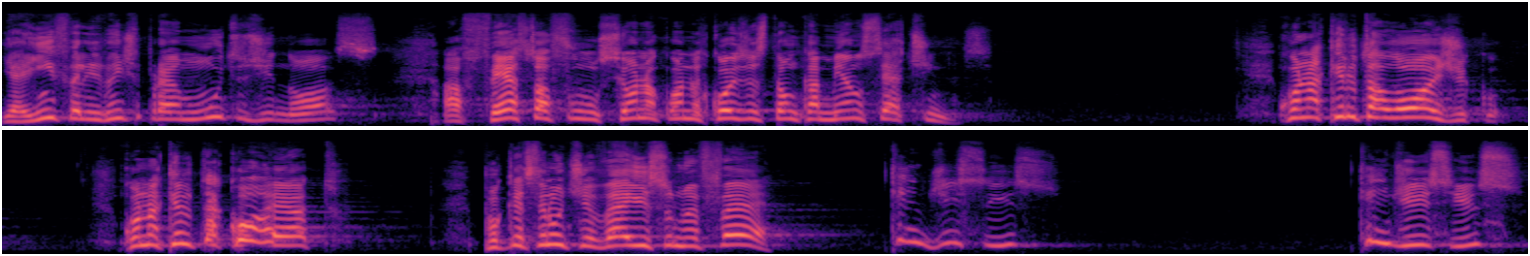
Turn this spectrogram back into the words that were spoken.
E aí, infelizmente, para muitos de nós, a fé só funciona quando as coisas estão caminhando certinhas. Quando aquilo está lógico. Quando aquilo está correto. Porque se não tiver isso, não é fé. Quem disse isso? Quem disse isso?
